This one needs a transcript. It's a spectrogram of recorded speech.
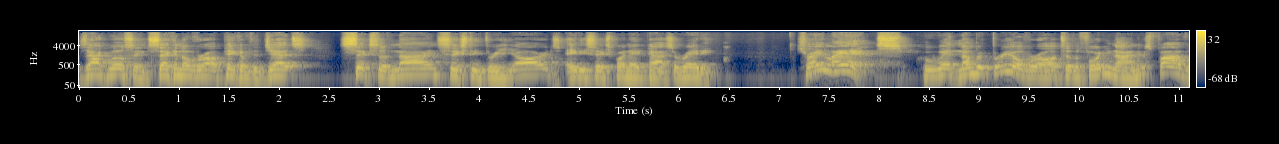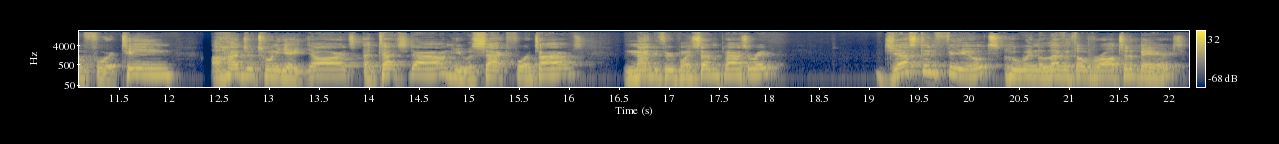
Zach Wilson, second overall pick of the Jets, six of nine, 63 yards, 86.8 passer rating. Trey Lance, who went number three overall to the 49ers, five of 14, 128 yards, a touchdown. He was sacked four times, 93.7 passer rating. Justin Fields, who went 11th overall to the Bears,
